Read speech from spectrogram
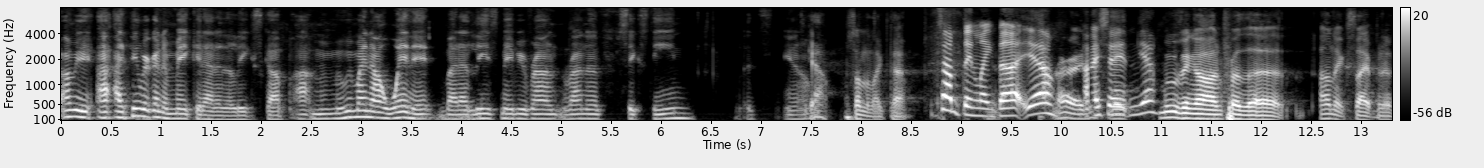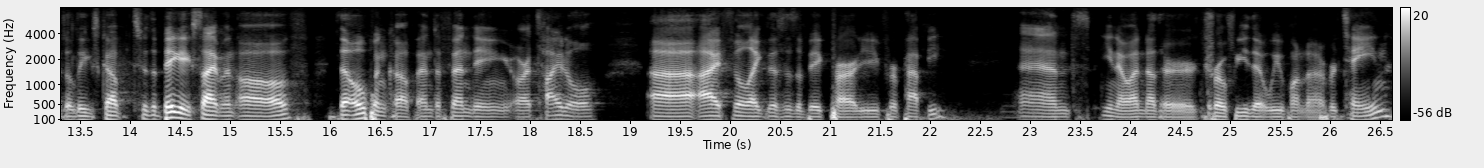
I mean, I, I, think we're gonna make it out of the Leagues Cup. I mean, we might not win it, but at least maybe round round of sixteen. It's you know, yeah, something like that. Something like that, yeah. All right, I say, well, yeah. Moving on for the unexcitement of the Leagues Cup to the big excitement of the Open Cup and defending our title. Uh, I feel like this is a big priority for Papi and you know another trophy that we want to retain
